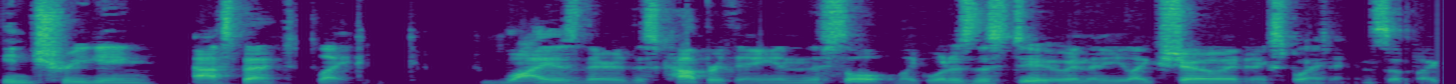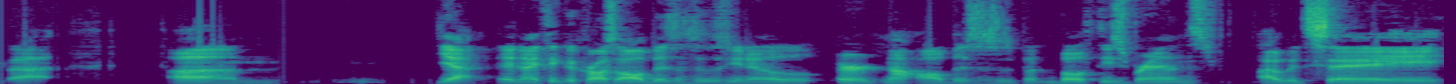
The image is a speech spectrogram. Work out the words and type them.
intriguing aspect. Like, why is there this copper thing in the soul Like, what does this do? And then you like show it and explain it and stuff like that. Um, yeah, and I think across all businesses, you know, or not all businesses, but both these brands, I would say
